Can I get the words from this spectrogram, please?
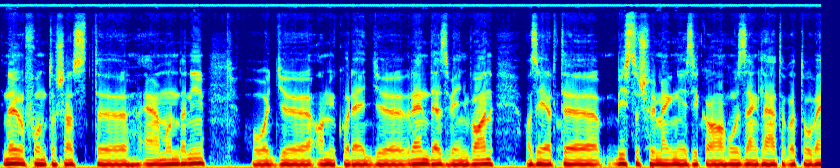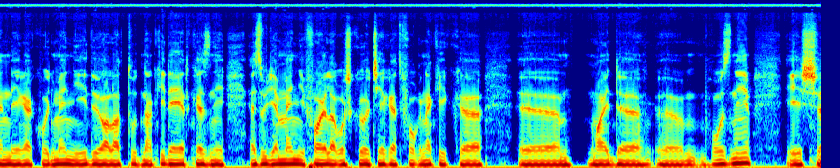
nagyon fontos azt elmondani, hogy amikor egy rendezvény van, azért biztos, hogy megnézik a hozzánk látogató vendégek, hogy mennyi idő alatt tudnak ideérkezni, ez ugye mennyi fajlagos költséget fog nekik majd hozni, és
